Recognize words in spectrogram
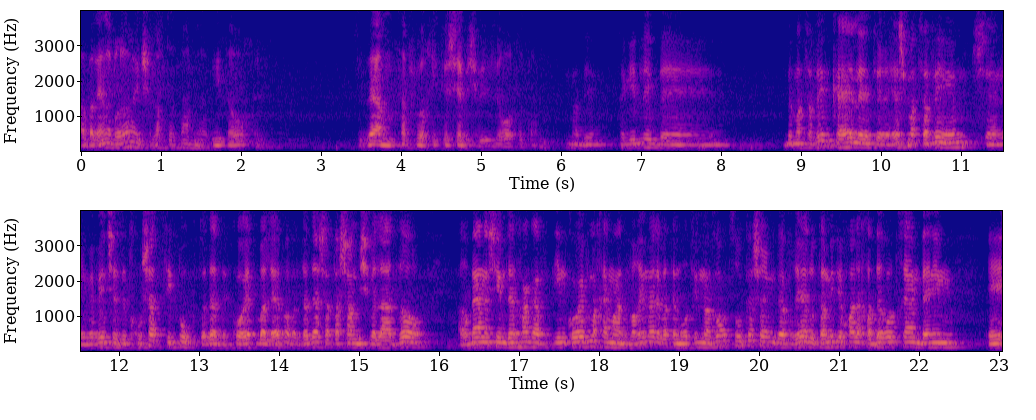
אבל אין לה ברירה, היא שולחת אותם להביא את האוכל. שזה המצב שהוא הכי קשה בשביל לראות אותם. מדהים. תגיד לי, ב... במצבים כאלה, תראה, יש מצבים שאני מבין שזה תחושת סיפוק, אתה יודע, זה כואב בלב, אבל אתה יודע שאתה שם בשביל לעזור, הרבה אנשים, דרך אגב, אם כואב לכם מהדברים האלה ואתם רוצים לעזור, צרו קשר עם גבריאל, הוא תמיד יוכל לחבר אתכם, בין אם אה,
